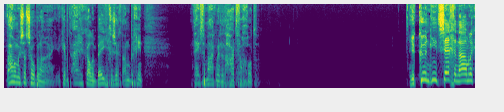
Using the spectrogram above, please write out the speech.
Waarom is dat zo belangrijk? Ik heb het eigenlijk al een beetje gezegd aan het begin. Het heeft te maken met het hart van God. Je kunt niet zeggen namelijk,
